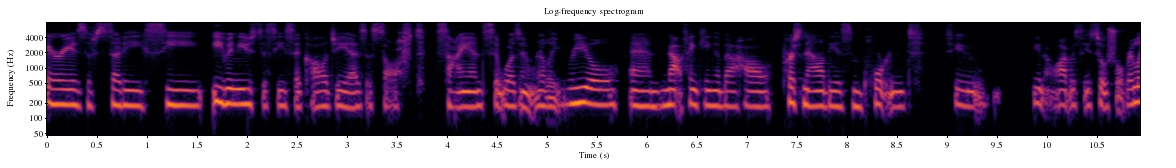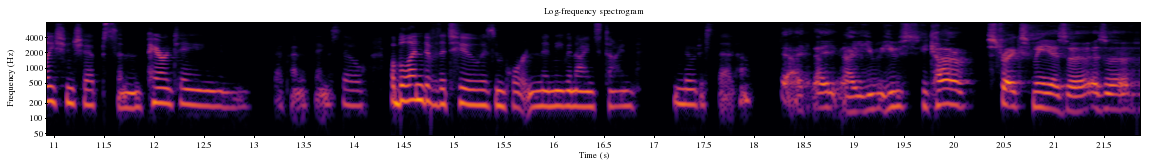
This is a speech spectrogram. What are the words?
areas of study see, even used to see psychology as a soft science. It wasn't really real and not thinking about how personality is important to, you know, obviously social relationships and parenting and that kind of thing. So a blend of the two is important. And even Einstein noticed that, huh? Yeah, I, I, I, he he, was, he kind of strikes me as a as a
